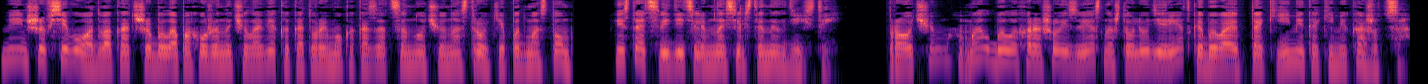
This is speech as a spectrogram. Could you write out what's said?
Меньше всего адвокатша была похожа на человека, который мог оказаться ночью на стройке под мостом и стать свидетелем насильственных действий. Впрочем, Мэл было хорошо известно, что люди редко бывают такими, какими кажутся.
